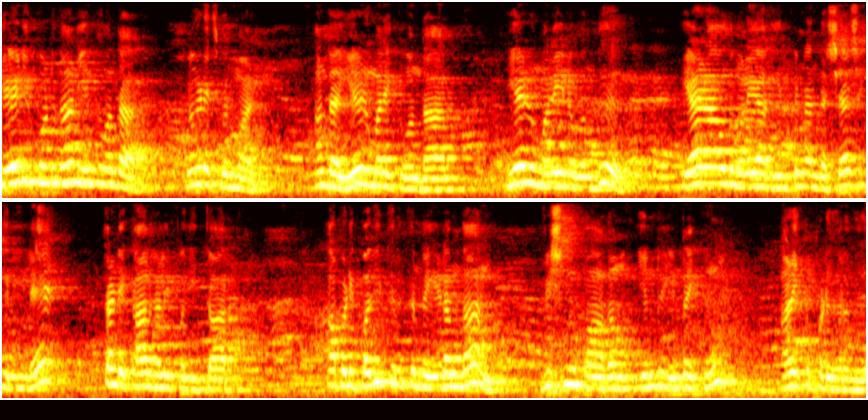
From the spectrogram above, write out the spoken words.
தேடிக்கொண்டு தான் எங்கு வந்தார்? வெங்கடேஷ் பெருமாள். அந்த ஏழுமலைக்கு வந்தார். ஏழுமலையில் வந்து ஏழாவது மலையாக இருக்கின்ற அந்த சேஷகிரியிலே தன்னுடைய கால்களை பதித்தார். அப்படி பதித்திருக்கின்ற இடம்தான் விஷ்ணு பாதம் என்று இன்றைக்கும் அழைக்கப்படுகிறது.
